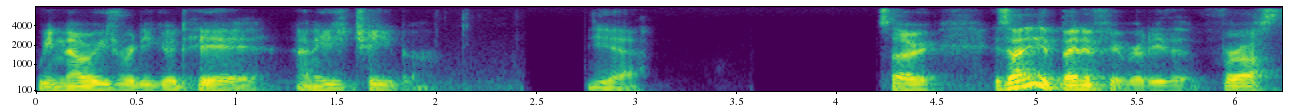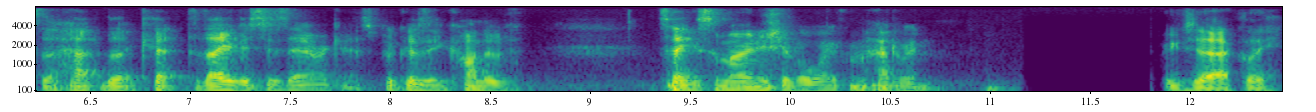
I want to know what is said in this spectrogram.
We know he's really good here, and he's cheaper. Yeah. So it's only a benefit really that for us that that Davis is there, I guess, because it kind of takes some ownership away from Hadwin. Exactly.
